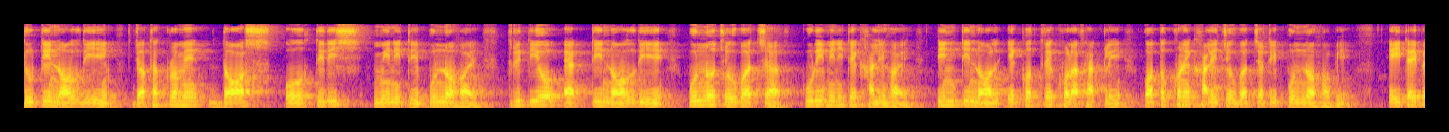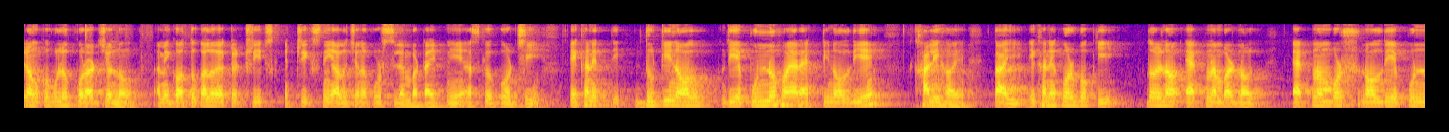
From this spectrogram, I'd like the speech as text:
দুটি নল দিয়ে যথাক্রমে দশ ও তিরিশ মিনিটে পূর্ণ হয়। তৃতীয় একটি নল দিয়ে পূর্ণ চৌবাচ্চা কুড়ি মিনিটে খালি হয়। তিনটি নল একত্রে খোলা থাকলে কতক্ষণে খালি চৌবাচ্চাটি পূর্ণ হবে? এই টাইপের অঙ্কগুলো করার জন্য আমি গতকালও একটা ট্রিক্স ট্রিক্স নিয়ে আলোচনা করছিলাম বা টাইপ নিয়ে আজকেও করছি। এখানে দুটি নল দিয়ে পূর্ণ হয় আর একটি নল দিয়ে খালি হয়। তাই এখানে করব কি? ধরে নাও এক নাম্বার নল। এক নম্বর নল দিয়ে পূর্ণ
